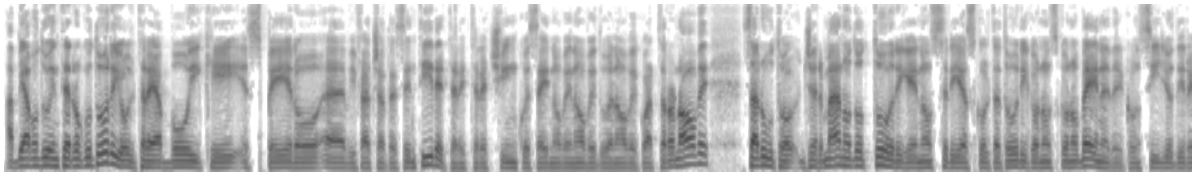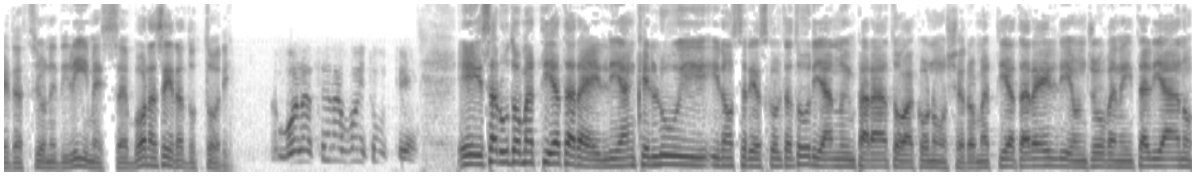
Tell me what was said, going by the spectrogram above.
Abbiamo due interlocutori, oltre a voi che spero eh, vi facciate sentire, 335 699 2949. Saluto Germano Dottori che i nostri ascoltatori conoscono bene del Consiglio di redazione di Limes. Buonasera dottori. Buonasera a voi tutti. E saluto Mattia Tarelli, anche lui i nostri ascoltatori hanno imparato a conoscerlo. Mattia Tarelli è un giovane italiano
